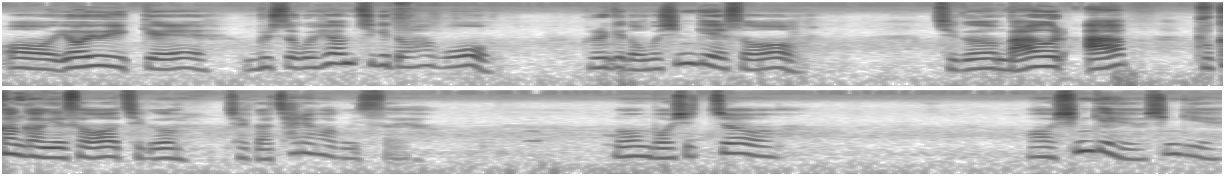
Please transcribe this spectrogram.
어 여유 있게 물속을 헤엄치기도 하고 그런 게 너무 신기해서 지금 마을 앞 북한강에서 지금 제가 촬영하고 있어요. 너무 멋있죠? 어 신기해요 신기해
